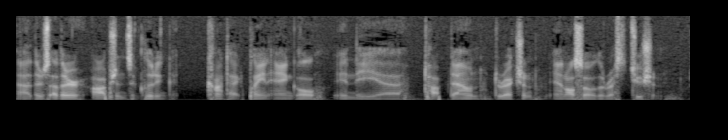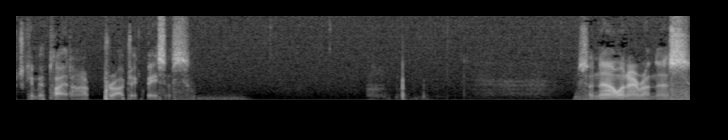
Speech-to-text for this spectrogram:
Uh, there's other options including contact plane angle in the uh, top-down direction and also the restitution, which can be applied on a per object basis. So now when I run this,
